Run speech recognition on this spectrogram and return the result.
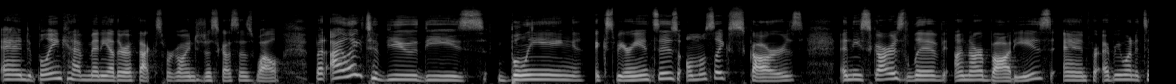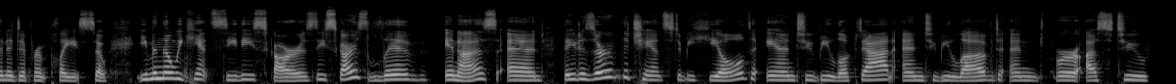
And bullying can have many other effects we're going to discuss as well. But I like to view these bullying experiences almost like scars. And these scars live in our bodies, and for everyone, it's in a different place. So even though we can't see these scars. These scars live in us and they deserve the chance to be healed and to be looked at and to be loved. And for us to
